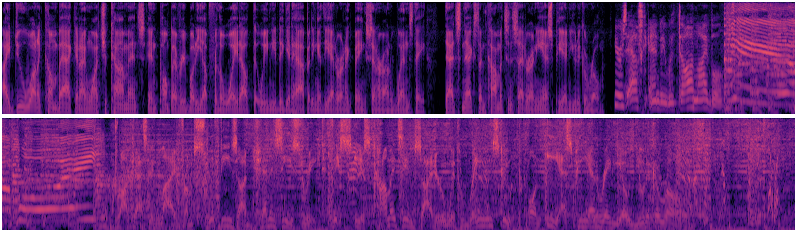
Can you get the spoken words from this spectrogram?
I do want to come back and I want your comments and pump everybody up for the whiteout that we need to get happening at the Adirondack Bank Center on Wednesday. That's next on Comets Insider on ESPN Utica Rome. Here's Ask Andy with Don Laible. Yeah, boy! Broadcasting live from Swifties on Genesee Street. This is Comets Insider with Raymond Scoop on ESPN Radio Utica Rome.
